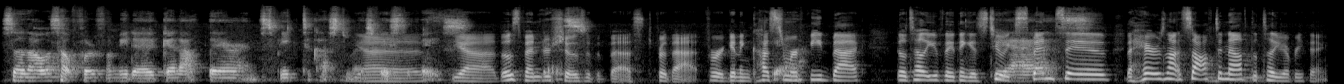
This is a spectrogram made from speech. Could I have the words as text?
So that was helpful for me to get out there and speak to customers face to face. Yeah, those vendor Yes. shows are the best for that, for getting customer Yeah. feedback. They'll tell you if they think it's too Yes. expensive, the hair's not soft enough, they'll tell you everything.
